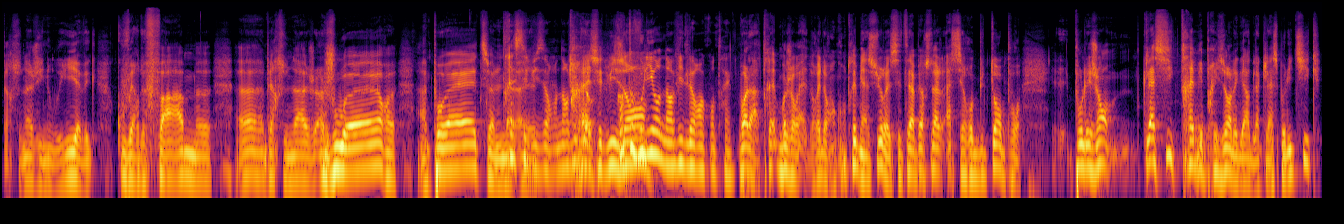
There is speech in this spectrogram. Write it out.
Personnage inouï, avec couvert de femmes, euh, un personnage, un joueur, un poète. Très euh, séduisant. On a envie très de séduisant. Quand on vous lit, on a envie de le rencontrer. Voilà, très, moi j'aurais adoré le rencontrer, bien sûr, et c'était un personnage assez rebutant pour, pour les gens classiques, très méprisants à l'égard de la classe politique.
